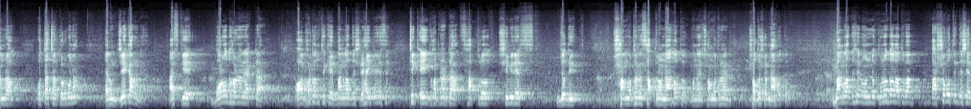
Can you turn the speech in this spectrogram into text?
আমরা অত্যাচার করব না। এবং যে কারণে আজকে বড় ধরনের একটা অঘটন থেকে বাংলাদেশ রেহাই পেয়েছে। ঠিক এই ঘটনাটা ছাত্র শিবিরের যদি সংগঠনের ছাত্র না হতো মানে সংগঠনের সদস্য না হতো, বাংলাদেশের অন্য কোনো দল অথবা পার্শ্ববর্তী দেশের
